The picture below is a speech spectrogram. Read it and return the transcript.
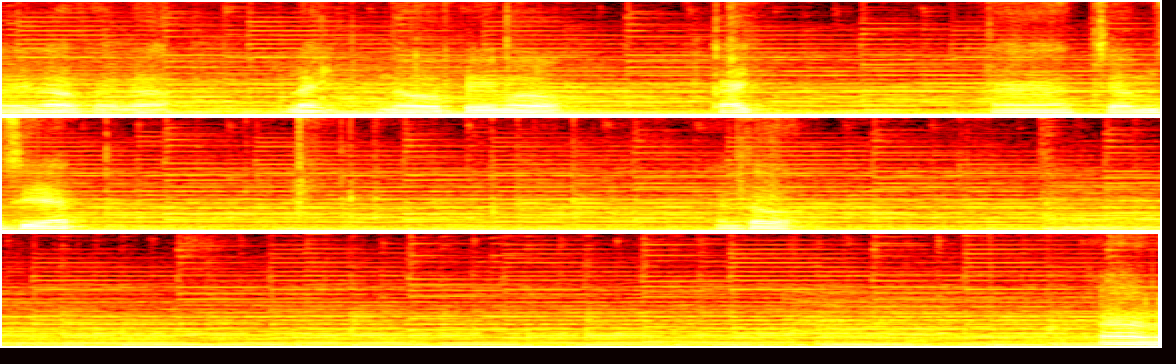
Đấy là phải là lệnh npm cách a.gs enter. À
